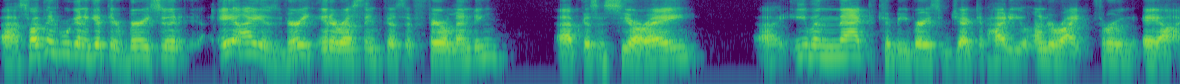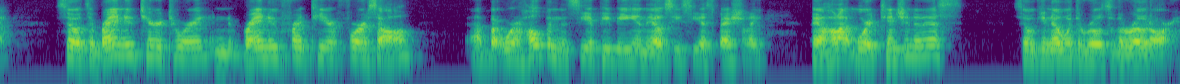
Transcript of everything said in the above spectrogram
Uh, so I think we're going to get there very soon. AI is very interesting because of fair lending uh, because of CRA. Uh, even that could be very subjective. How do you underwrite through AI? So it's a brand new territory and a brand new frontier for us all. Uh, but we're hoping the CFPB and the OCC especially pay a whole lot more attention to this so we can know what the rules of the road are.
